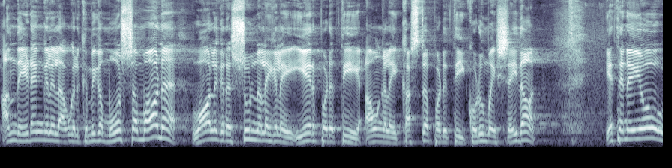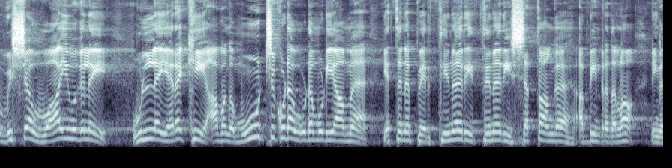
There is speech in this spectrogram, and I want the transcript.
அந்த இடங்களில் அவங்களுக்கு மிக மோசமான வாழுகிற சூழ்நிலைகளை ஏற்படுத்தி அவங்களை கஷ்டப்படுத்தி கொடுமை செய்தான். எத்தனையோ விஷ வாயுகளை உள்ள இறக்கி அவங்க மூச்சு கூட விட முடியாம எத்தனை பேர் திணறி திணறி செத்தாங்க அப்படின்றதெல்லாம் நீங்க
